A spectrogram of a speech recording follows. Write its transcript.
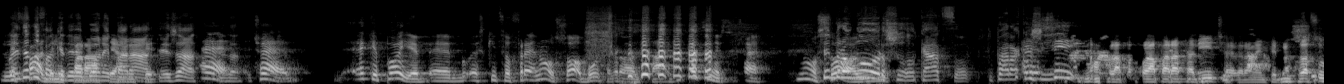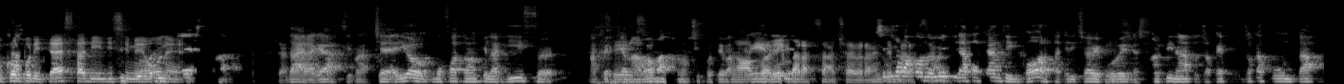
Ma intanto fa anche delle buone parate, anche. esatto. Eh, esatto. cioè, è che poi è, è, è schizofreno, non lo so, boh, ci avrà l'Alzheimer. Cioè, non Sembra so, un orso, cazzo. Spara Eh così. sì, no, quella, quella parata lì, cioè veramente, ma quella sul colpo di testa di, di Simeone. cioè, Dai ragazzi, ma cioè, io ho fatto anche la GIF, ma perché Sì, è una sì. roba che non si poteva no, quella lì è credere. imbarazzante, cioè veramente Sembrava quando metti l'attaccante in porta che diceva, Sì, poverino, è sì. scordinato, gioca, gioca a punta,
